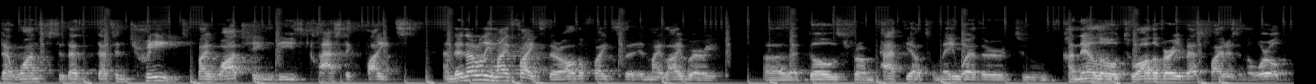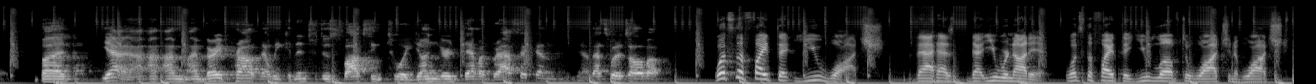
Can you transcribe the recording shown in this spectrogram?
that wants to that that's intrigued by watching these classic fights. And they're not only my fights; they're all the fights in my library. Uh, that goes from Pacquiao to Mayweather to Canelo to all the very best fighters in the world. But yeah, I, am I'm, I'm very proud that we can introduce boxing to a younger demographic, and yeah, that's what it's all about. What's the fight that you watch that has that you were not in? What's the fight that you love to watch and have watched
